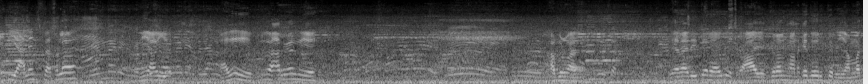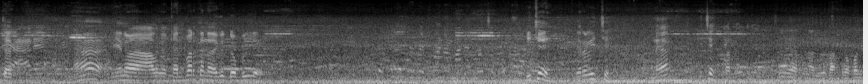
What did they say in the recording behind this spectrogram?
ఏంటి ఇవ్వాలండి స్పెషల్ అది అదే ఎప్పుడు రాదు కదా అప్పుడు నేను అడిగితే రాదు. ఆ ఇద్దరు మనకే దొరుకుతారు ఈ అమ్మ చేత నేను వాళ్ళకి కనపడతాను నా దగ్గర డబ్బులు లేవు. ఇచ్చే ఇరవై ఇచ్చే? ఇచ్చే నలభై వంద రూపాయలు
